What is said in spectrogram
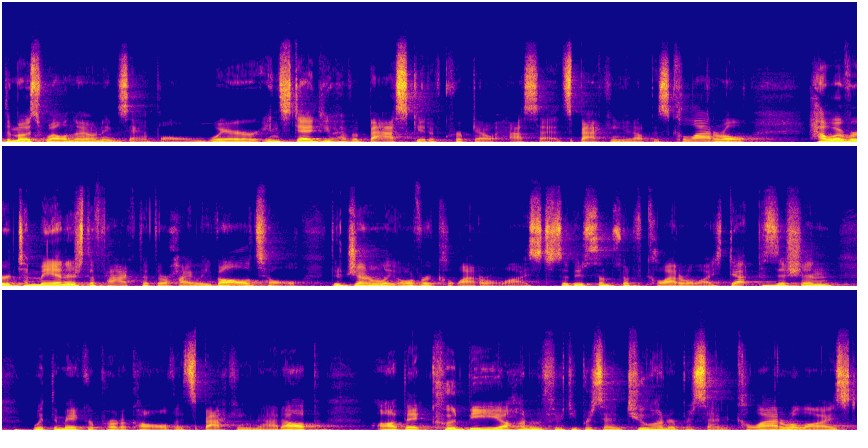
the, most well-known example, where instead you have a basket of crypto assets backing it up as collateral. However, to manage the fact that they're highly volatile, they're generally over-collateralized. So there's some sort of collateralized debt position with the Maker protocol that's backing that up uh, that could be 150%, 200% collateralized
